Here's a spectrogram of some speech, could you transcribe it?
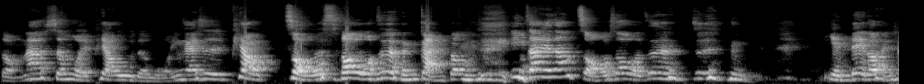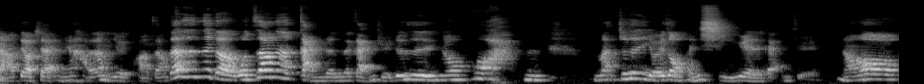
动。那身为票务的我，应该是票走的时候，我真的很感动。一张一张走的时候，我真的就是眼泪都很想要掉下来，里面好像有点夸张。但是那个我知道那个感人的感觉，就是你说哇，嗯。就是有一种很喜悦的感觉，然后，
